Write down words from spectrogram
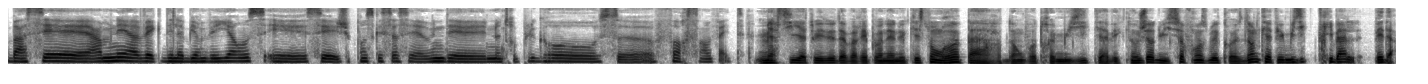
bah c'est amené avec de la bienveillance et c'est je pense que ça c'est une de notre plus grosses euh, forces en fait. Merci à tous les deux d'avoir répondu à nos questions. On repart dans votre musique avec nous aujourd'hui sur France Bleu Creuse, dans le Café Musique Tribal Veda.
